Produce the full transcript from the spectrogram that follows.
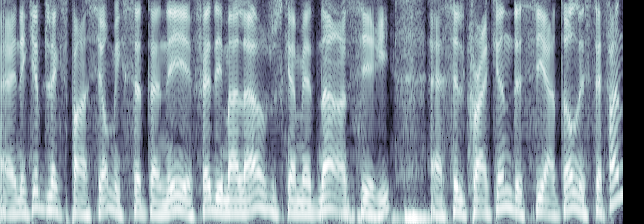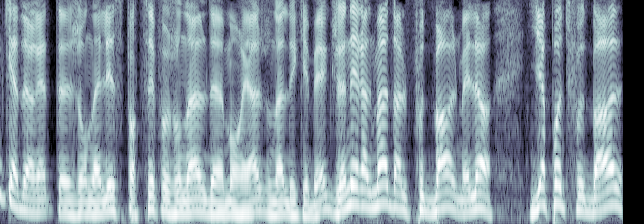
une équipe de l'expansion, mais qui cette année fait des malheurs jusqu'à maintenant en série. C'est le Kraken de Seattle. Et Stéphane Cadorette, journaliste sportif au Journal de Montréal, Journal de Québec, généralement dans le football, mais là, il n'y a pas de football,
